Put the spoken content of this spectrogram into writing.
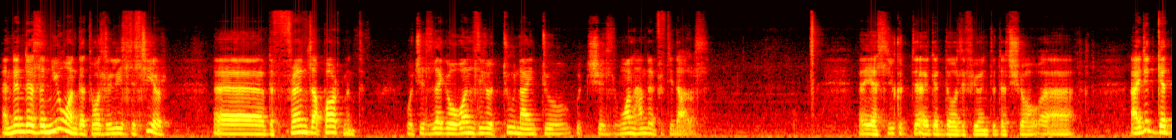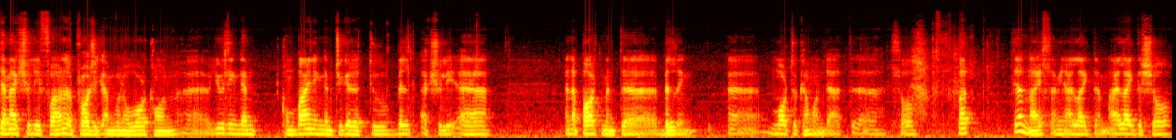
And then there's the new one that was released this year, uh, the Friends Apartment, which is Lego 10292, which is $150. Uh, yes, you could uh, get those if you're into that show. Uh, I did get them actually for another project I'm going to work on, using them, combining them together to build actually an apartment building. more to come on that. so, but they're nice. I mean, I like them. I like the show.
